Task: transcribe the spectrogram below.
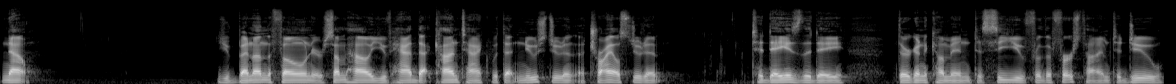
Now you've been on the phone or somehow you've had that contact with that new student, a trial student, today is the day they're going to come in to see you for the first time to do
